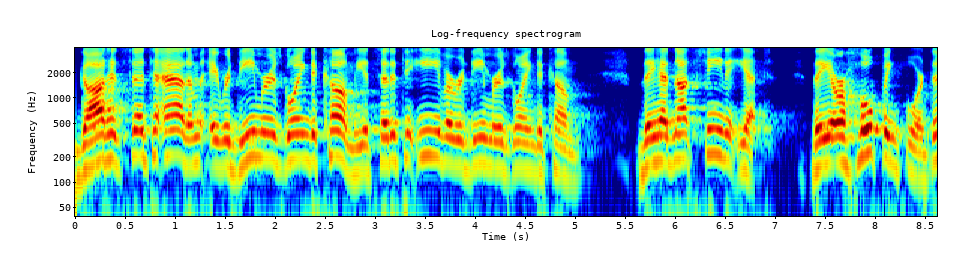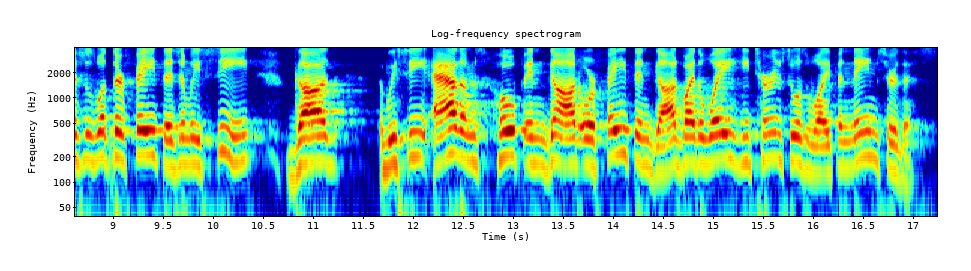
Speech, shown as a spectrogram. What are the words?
God had said to Adam, a Redeemer is going to come. He had said it to Eve, a Redeemer is going to come. They had not seen it yet. They are hoping for it. This is what their faith is. And we see God, we see Adam's hope in God or faith in God by the way he turns to his wife and names her this.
